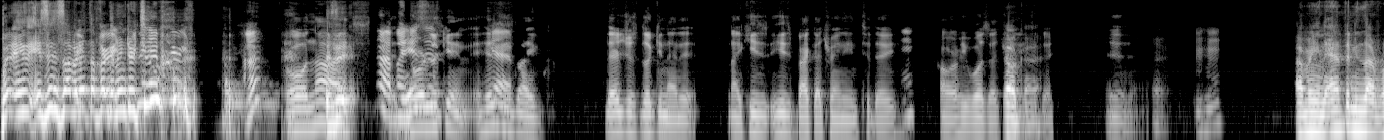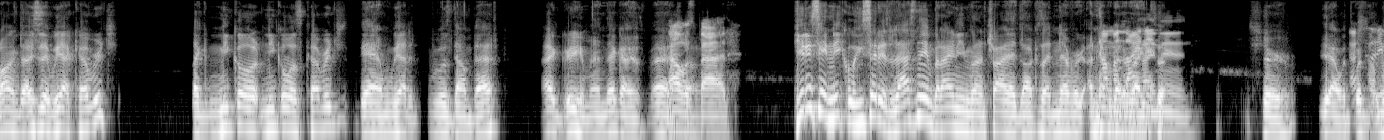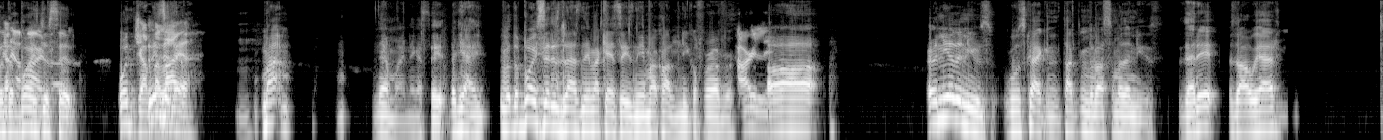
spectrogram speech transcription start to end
But isn't Zavaleta fucking Period, injured period, too? Huh? Oh, Well, no, Is it- it's, No, but they his is- looking. His yeah. is like they're just looking at it. Like he's he's back at training today, Mhm. or he was at training Okay. today. Yeah. I mean, Anthony's not wrong. Did I said we had coverage. Like Nico, Nico was coverage. Damn, we had it. We was down bad. I agree, man. That guy was bad. That was dog. bad. He didn't say Nico. He said his last name, but I ain't even gonna try that, dog, because I never, I never got it Jambalaya. right. So, in. sure. Yeah, with, with, with the that boys hard, just bro. said. What, listen, Jambalaya. My, never mind. I can say it. But yeah, well, the boy said his last name. I can't say his name. I call him Nico forever. Scarlet. Uh, any other news? What was cracking? Talk to me about some other news. Is that it? Is that all we had?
